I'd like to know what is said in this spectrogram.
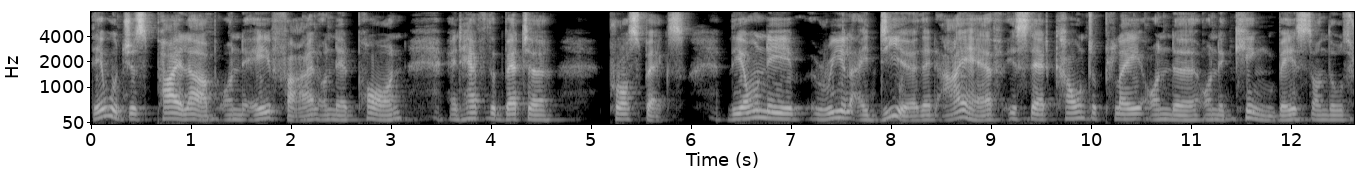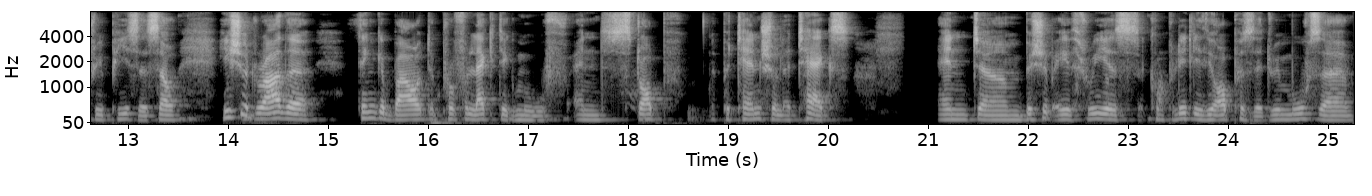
they would just pile up on the A file on that pawn and have the better prospects. The only real idea that I have is that counterplay on the on the king based on those three pieces. So he should rather think about a prophylactic move and stop potential attacks. And um, bishop a3 is completely the opposite, removes a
